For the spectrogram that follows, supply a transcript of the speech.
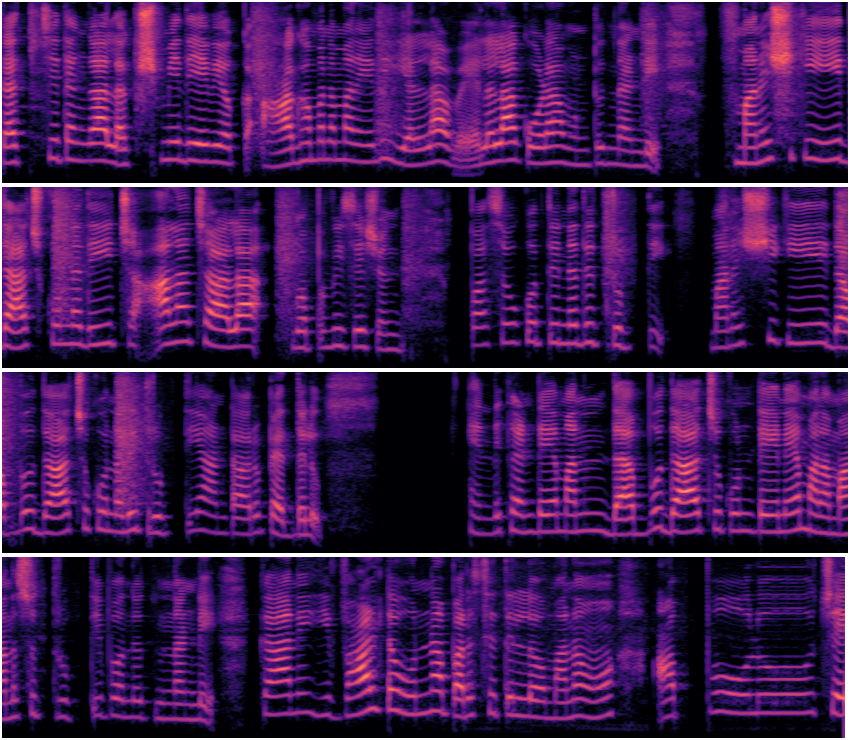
ఖచ్చితంగా లక్ష్మీదేవి యొక్క ఆగమనం అనేది ఎలా వేళలా కూడా ఉంటుందండి. మనిషికి దాచుకున్నది చాలా చాలా గొప్ప విశేషం. పశువుకు తిన్నది తృప్తి. మనిషికి డబ్బు దాచుకున్నది తృప్తి అంటారు పెద్దలు. ఎందుకంటే మనం డబ్బు దాచుకుంటేనే మన మనసు తృప్తి పొందుతుందండి. కానీ ఇవాళ ఉన్న పరిస్థితుల్లో మనం అప్పులు చే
